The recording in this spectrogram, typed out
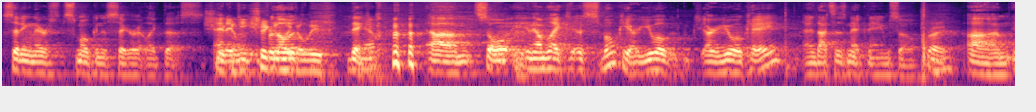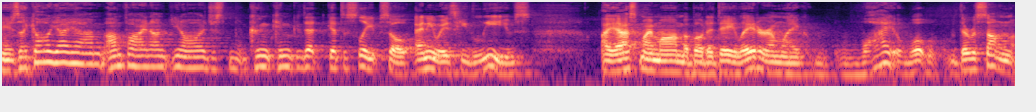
sitting there smoking a cigarette like this. Shaking- shaking like a leaf. Thank you. Um, so and I'm like, Smokey, are you are you okay? And that's his nickname. So Right. Um, and he's like, oh yeah, yeah, I'm, I'm fine. I'm you know I just couldn't, couldn't get, get to sleep. So anyways, he leaves. I asked my mom about a day later. I'm like, why? What? There was something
